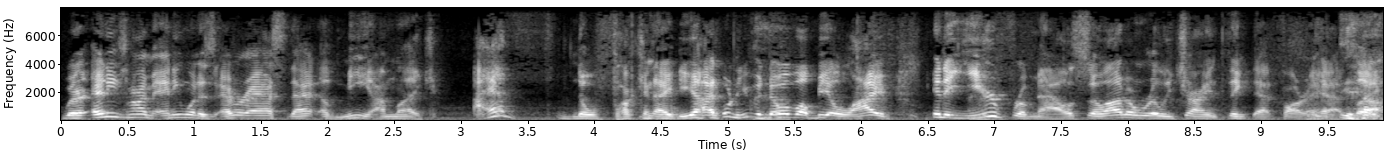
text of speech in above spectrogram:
Where anytime anyone has ever asked that of me, I'm like, I have no fucking idea. I don't even know if I'll be alive in a year from now, so I don't really try and think that far ahead. Yeah. Like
